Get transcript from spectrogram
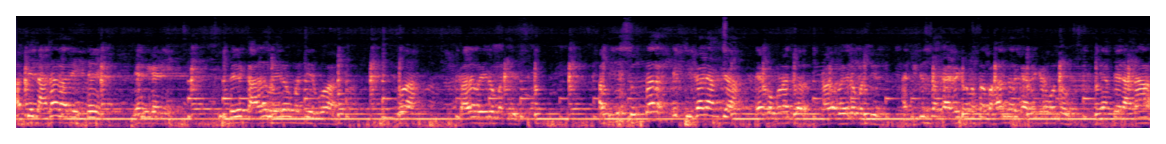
आमचे नाना राजे हिंदळे. या ठिकाणी. हिंदळे मंदिर वा वा काळभैरव मंदिर. अतिशय सुंदर एक ठिकाण आहे आमच्या या कोकणातलं काळा मंदिर. आणि तिथे सुद्धा कार्यक्रम असा बहारदार कार्यक्रम होतो. आणि आमच्या नाना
